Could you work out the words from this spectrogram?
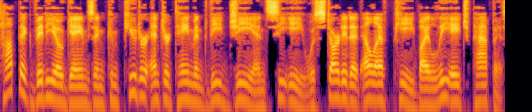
Topic video games and computer entertainment VG and CE was started at LFP by Lee H. Pappas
